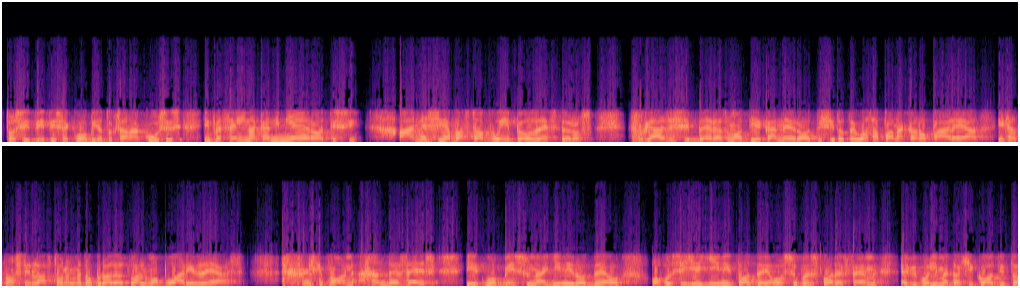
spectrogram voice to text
το CD της εκπομπής να το ξανακούσεις, είπε θέλει να κάνει μια ερώτηση. Αν εσύ από αυτά που είπε ο δεύτερος βγάζει συμπέρασμα ότι έκανε ερώτηση, τότε εγώ θα πάω να κάνω παρέα ή θα τον στείλω αυτόν με τον πρόεδρο του Αλμοπού Αριδέας. λοιπόν, αν δεν θε η εκπομπή σου να γίνει ροντέο όπως είχε γίνει τότε ο Super Sport FM επί πολυμετοχικότητο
